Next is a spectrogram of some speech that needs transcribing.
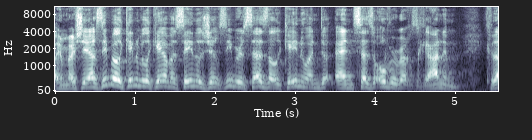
Says and, and says over Rechz Kahanim Like.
